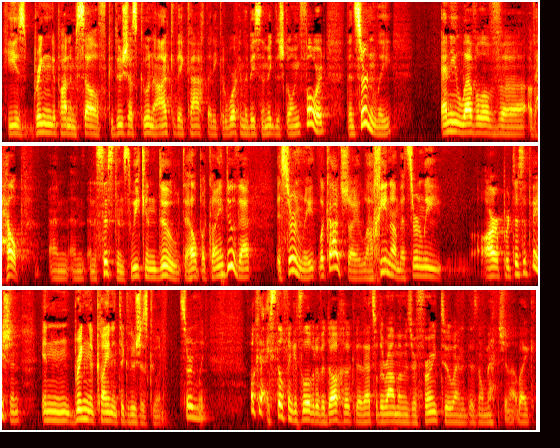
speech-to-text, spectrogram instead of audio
he's bringing upon himself Kedushas Kuna Ad Kach that he could work in the base of Mikdash going forward, then certainly any level of, uh, of help and, and, and, assistance we can do to help a Kohen do that is certainly Lakadshai, Lachinam, that's certainly our participation in bringing a Kohen into Kedushas Kuna. Certainly. Okay, I still think it's a little bit of a dachuk that that's what the Rambam is referring to, and there's no mention of like,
